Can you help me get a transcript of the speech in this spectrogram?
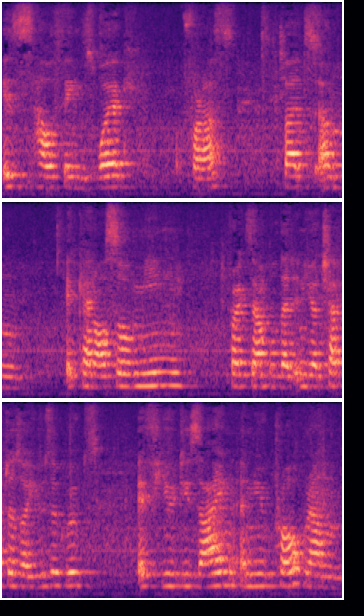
is how things work for us, but um, it can also mean, for example, that in your chapters or user groups, if you design a new program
